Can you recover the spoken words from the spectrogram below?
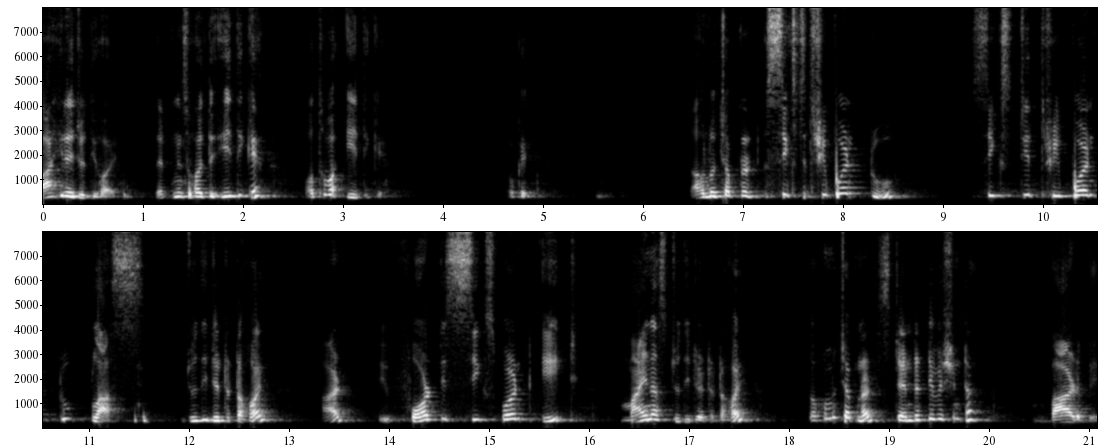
বাহিরে যদি হয় দ্যাট মিনস হয়তো এদিকে অথবা এদিকে। ওকে তাহলে হচ্ছে আপনার sixty three point two sixty three point two plus যদি ডেটাটা হয়, আর forty six point eight minus যদি ডেটাটা হয়, তখন হচ্ছে আপনার স্ট্যান্ডার্ড ডিভিশনটা বাড়বে।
